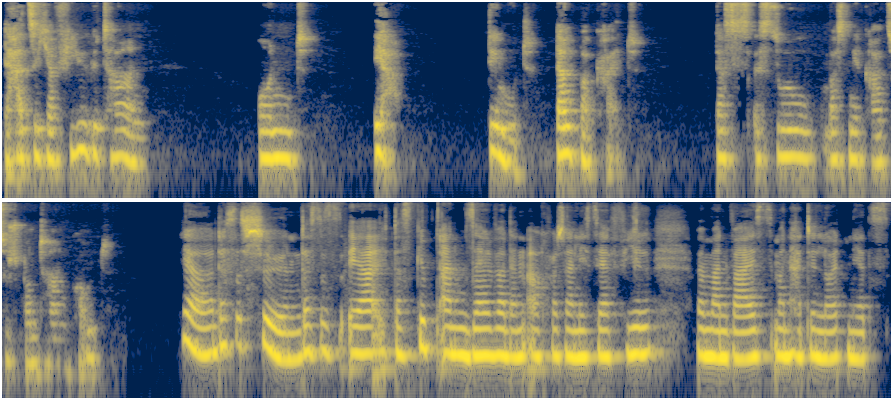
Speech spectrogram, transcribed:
Da hat sich ja viel getan. Und ja, Demut, Dankbarkeit. Das ist so, was mir gerade so spontan kommt. Ja, das ist schön. Das ist ja, das gibt einem selber dann auch wahrscheinlich sehr viel, wenn man weiß, man hat den Leuten jetzt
